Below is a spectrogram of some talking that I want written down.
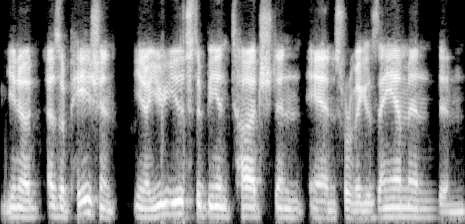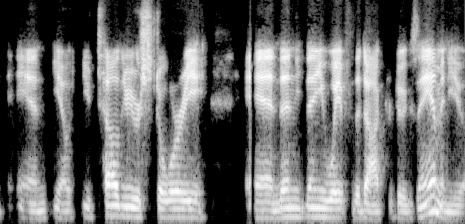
You know as a patient you know you're used to being touched and and sort of examined and and you know you tell your story and then then you wait for the doctor to examine you.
